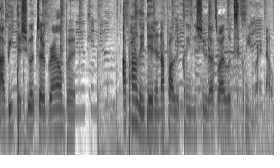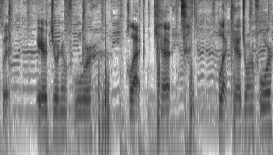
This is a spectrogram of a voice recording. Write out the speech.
I beat the shoe up to the ground, but I probably didn't. I probably cleaned the shoe. That's why it looks clean right now. But Air Jordan 4 Black Cat, Black Cat Jordan 4.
